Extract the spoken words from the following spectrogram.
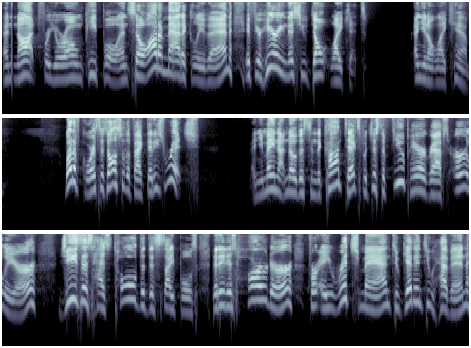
and not for your own people. And so, automatically, then, if you're hearing this, you don't like it and you don't like him. But of course, there's also the fact that he's rich. And you may not know this in the context, but just a few paragraphs earlier, Jesus has told the disciples that it is harder for a rich man to get into heaven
